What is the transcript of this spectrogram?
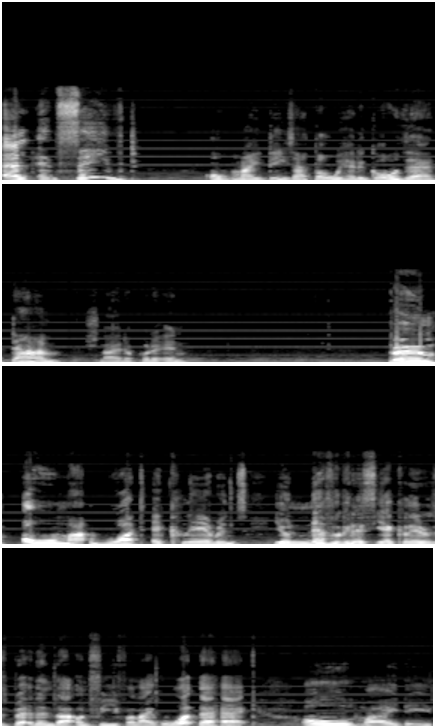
and it's saved. Oh my days, I thought we had a goal there. Damn. Sneijder put it in. Boom. Oh my, what a clearance. You're never going to see a clearance better than that on FIFA. Like, what the heck? Oh my days.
